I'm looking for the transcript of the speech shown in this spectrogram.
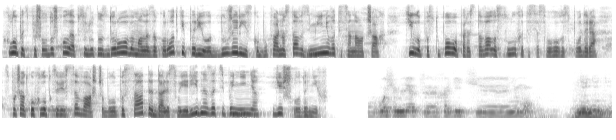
Хлопець пішов до школи абсолютно здоровим, але за короткий період дуже різко буквально став змінюватися на очах. Тіло поступово переставало слухатися свого господаря. Спочатку хлопцеві все важче було писати, далі своєрідне заціпеніння дійшло до ніг. 8 лет э, ходить э, не мог. Ні-ні-ні.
